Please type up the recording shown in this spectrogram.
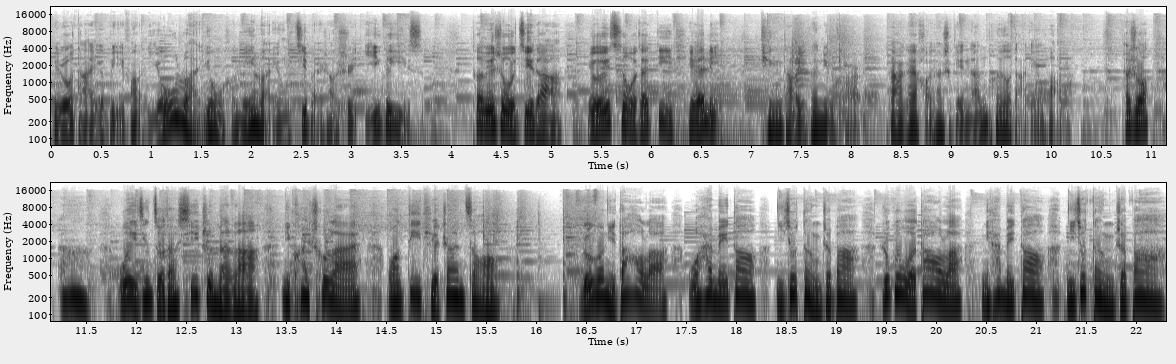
比如打一个比方，有卵用和没卵用基本上是一个意思。特别是我记得啊，有一次我在地铁里听到一个女孩，大概好像是给男朋友打电话吧，她说：“嗯，我已经走到西直门了，你快出来，往地铁站走。”如果你到了，我还没到，你就等着吧。如果我到了，你还没到，你就等着吧。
